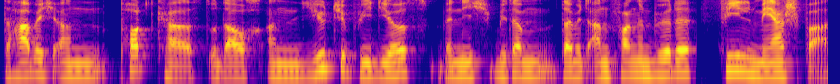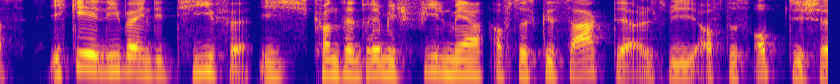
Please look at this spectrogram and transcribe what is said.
Da habe ich an Podcast und auch an YouTube-Videos, wenn ich wieder damit anfangen würde, viel mehr Spaß. Ich gehe lieber in die Tiefe. Ich konzentriere mich viel mehr auf das Gesagte als wie auf das Optische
